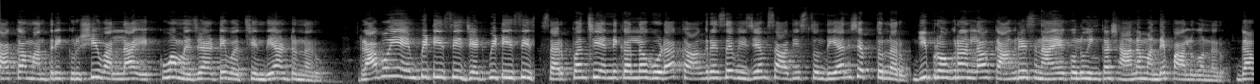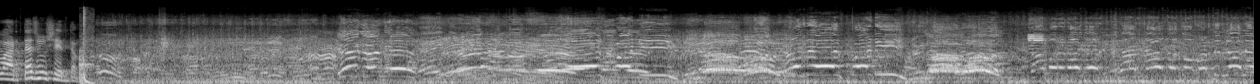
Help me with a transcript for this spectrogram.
శాఖ మంత్రి కృషి వల్ల ఎక్కువ మెజార్టీ వచ్చింది అంటున్నారు. రాబోయే ఎంపీటీసీ జెడ్పీటీసీ సర్పంచ్ ఎన్నికల్లో కూడా కాంగ్రెసే విజయం సాధిస్తుంది అని చెప్తున్నారు. ఈ ప్రోగ్రామ్లో కాంగ్రెస్ నాయకులు ఇంకా చాలా మందే పాల్గొన్నారు. గా వార్త చూసేద్దాం జై కాంగ్రెస్ జై కాంగ్రెస్ పార్టీ జిందాబాద్ కాంగ్రెస్ పార్టీ జిందాబాద్ రామనగర్ నాయకత్వం వర్ధిల్లాలి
